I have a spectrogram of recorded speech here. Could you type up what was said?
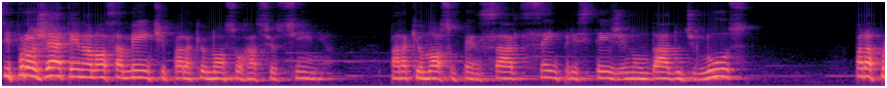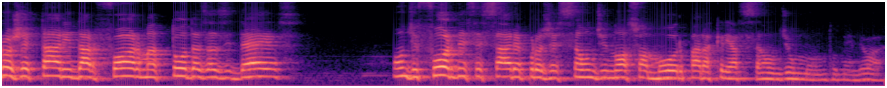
se projetem na nossa mente para que o nosso raciocínio, para que o nosso pensar sempre esteja inundado de luz, para projetar e dar forma a todas as ideias, onde for necessária a projeção de nosso amor para a criação de um mundo melhor.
